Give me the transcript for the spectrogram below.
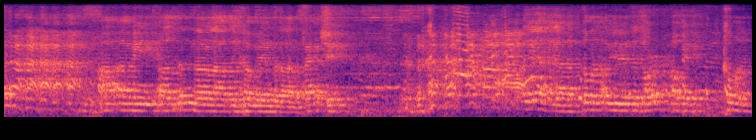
Uh, I mean, uh, they're not allowed to come in without a chick. oh, yeah, yeah. Come on. Oh, you're at the door? Okay, come on.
